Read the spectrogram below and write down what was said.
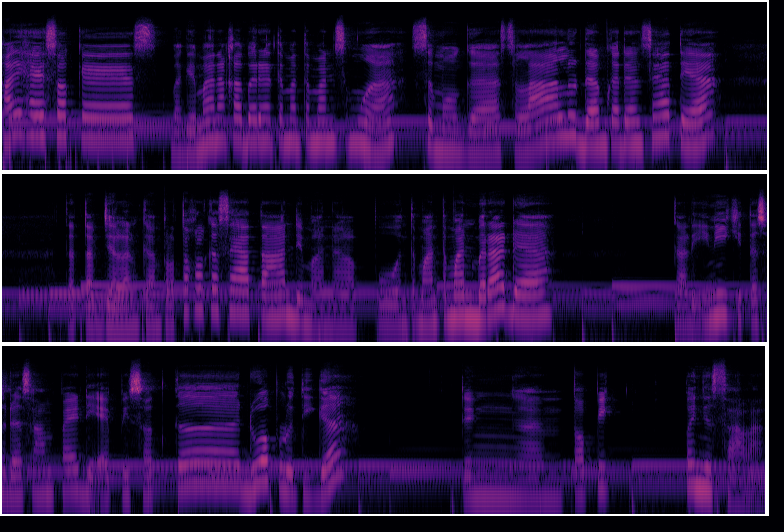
Hai hai Sokes, bagaimana kabarnya teman-teman semua? Semoga selalu dalam keadaan sehat ya. Tetap jalankan protokol kesehatan di mana pun teman-teman berada. Kali ini kita sudah sampai di episode ke-23 Dengan topik penyesalan.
